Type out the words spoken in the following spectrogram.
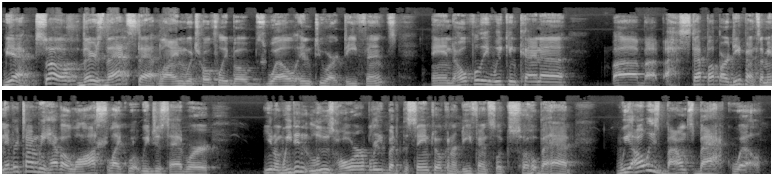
Yeah, so there's that stat line, which hopefully bodes well into our defense, and hopefully we can kind of uh, step up our defense. I mean, every time we have a loss like what we just had, where you know we didn't lose horribly, but at the same token, our defense looks so bad. We always bounce back well,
